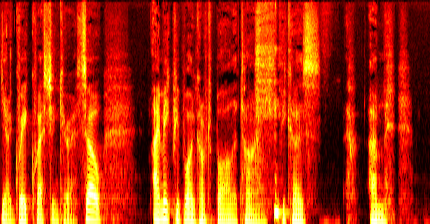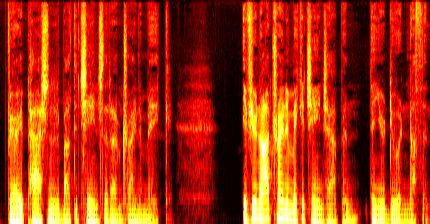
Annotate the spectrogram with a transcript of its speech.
Yeah, great question, Kira. So, I make people uncomfortable all the time because I'm very passionate about the change that I'm trying to make. If you're not trying to make a change happen, then you're doing nothing.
